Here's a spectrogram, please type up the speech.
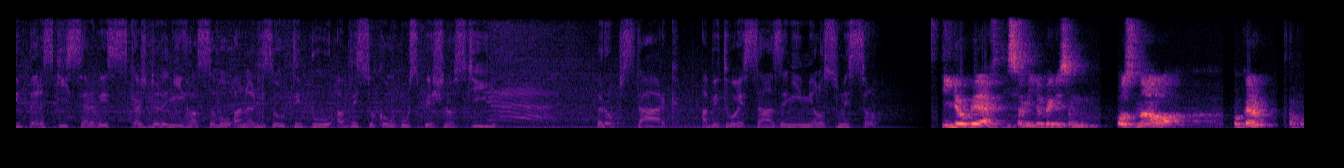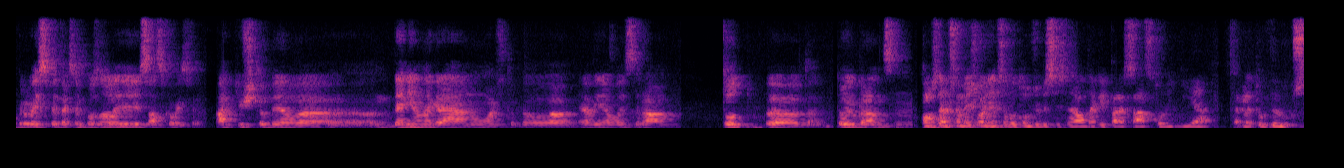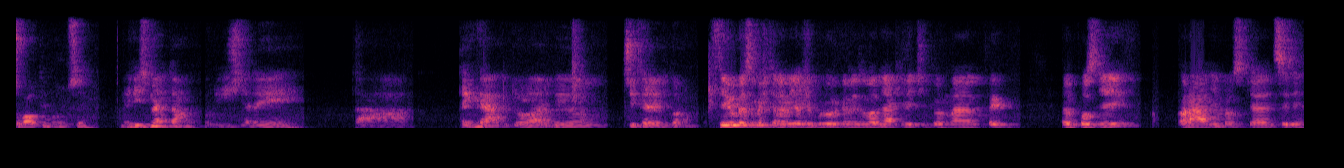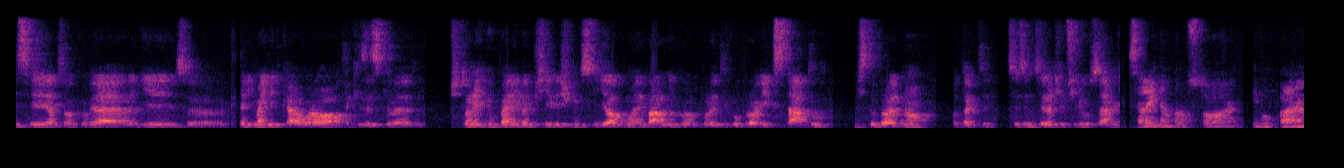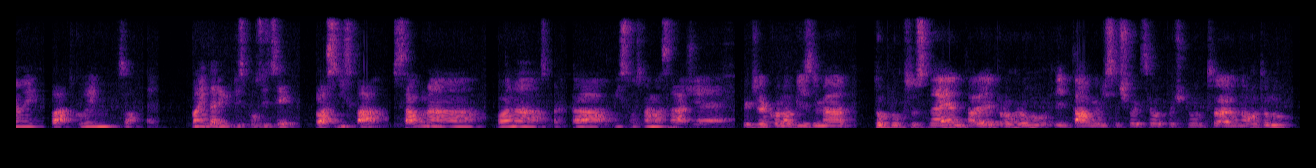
Typerský servis s každodenní hlasovou analýzou typů a vysokou úspěšností. Rob Stark, aby tvoje sázení mělo smysl. V té době, v té samé době, kdy jsem poznal eh, poker a pokerový svět, tak jsem poznal i sáskový svět. Ať už to byl eh, Daniel Negreanu, ať to byl eh, Elia Lesra, to, ten Doyle Branson. On jsem přemýšlel něco o tom, že by si sehnal taky 50-100 lidí a takhle to vyluxoval ty bonusy. My když jsme tam odjížděli, tak tenkrát dolar byl 39 korun. V té době jsem ještě nevěděl, že budu organizovat nějaký větší turné, tak později rádi prostě cizinci a celkově lidi, kteří mají teďka euro a taky zjistili, že to není úplně nejlepší, když musí dělat monetární politiku pro x států místo pro jedno, no tak ty cizinci radši přijdou sem. Celý ten prostor je ukládaný plátkovým zlatem. Mají tady k dispozici vlastní spa, sauna, vana, sprcha, místnost na masáže. Takže jako nabízíme top luxus nejen tady pro hru, i tam, když se člověk chce odpočnout eh, na hotelu.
